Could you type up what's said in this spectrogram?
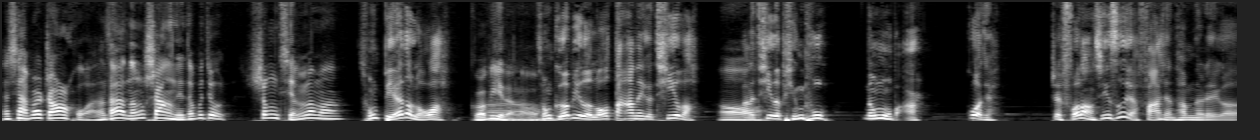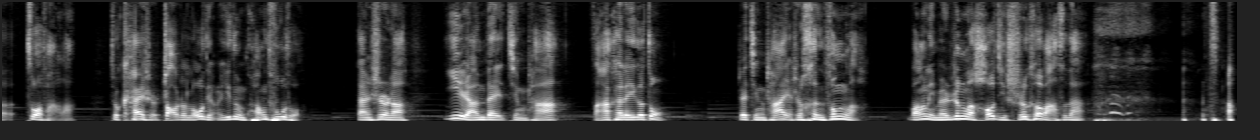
他下边着着火呢，他要能上去，他不就生擒了吗？从别的楼啊，隔壁的楼，从隔壁的楼搭那个梯子，把哦那，梯子平铺，弄木板儿过去。这弗朗西斯也发现他们的这个做法了，就开始照着楼顶一顿狂突突，但是呢，依然被警察砸开了一个洞。这警察也是恨疯了，往里面扔了好几十颗瓦斯弹。操，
